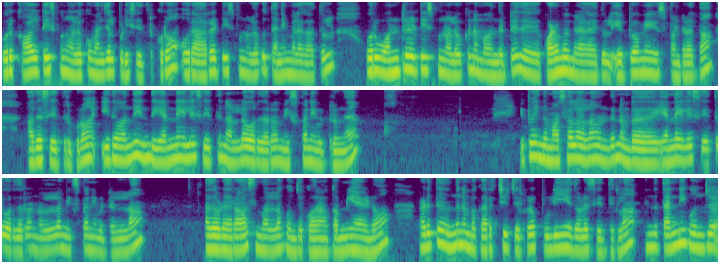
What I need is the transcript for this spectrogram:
ஒரு 1/4 டீஸ்பூன் அளவுக்கு மஞ்சள் பொடி சேர்த்துருக்குறோம். ஒரு அரை டீஸ்பூன் அளவுக்கு தனி மிளகாய்த்தூள், ஒரு 1 1/2 டீஸ்பூன் அளவுக்கு நம்ம வந்துட்டு குழம்பு மிளகாய் தூள் எப்பவுமே யூஸ் பண்ணுறது தான். அதை சேர்த்துருக்குறோம். இதை வந்து இந்த எண்ணெயிலே சேர்த்து நல்லா ஒரு தடவை மிக்ஸ் பண்ணி விட்டுருங்க. இப்போ இந்த மசாலாலாம் வந்து நம்ம எண்ணெயிலே சேர்த்து ஒரு தடவை நல்லா மிக்ஸ் பண்ணி விட்டுடலாம். அதோடய ரா ஸ்மெல்லாம் கொஞ்சம் கொ அடுத்து வந்து நம்ம கரைச்சி வச்சிருக்கிற புளியும் இதோட சேர்த்துக்கலாம். இந்த தண்ணி கொஞ்சம்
